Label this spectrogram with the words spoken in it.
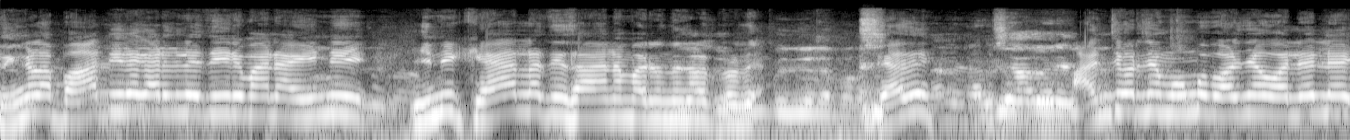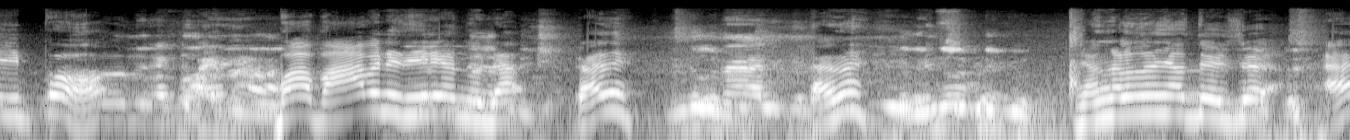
നിങ്ങളെ പാർട്ടിയുടെ കാര്യത്തിലെ തീരുമാനം. ഇനി ഇനി കേരളത്തിൽ സാധനം വരും നിങ്ങൾ പ്രതി- അഞ്ചു വർഷം മുമ്പ് പറഞ്ഞ പോലെ അല്ലേ ഇപ്പോ? വാ വാവന് തീരെയൊന്നുമില്ല ഏത്? ഞങ്ങളെന്ന് ഞാൻ ഉദ്ദേശിച്ചത് ഏ?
